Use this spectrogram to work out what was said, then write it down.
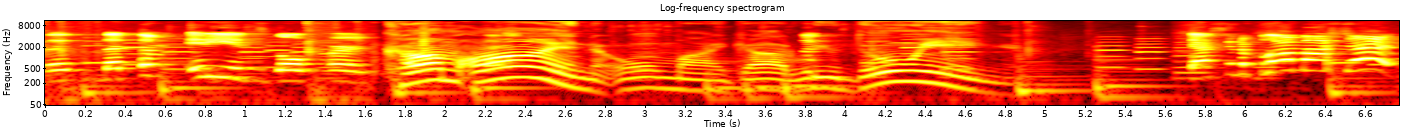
Let, let them idiots go first. Come on! Oh my god, what are you doing? That's gonna blow my shit.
